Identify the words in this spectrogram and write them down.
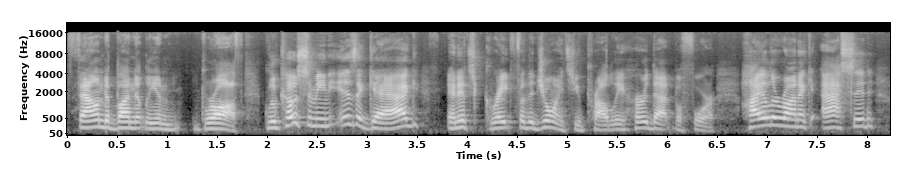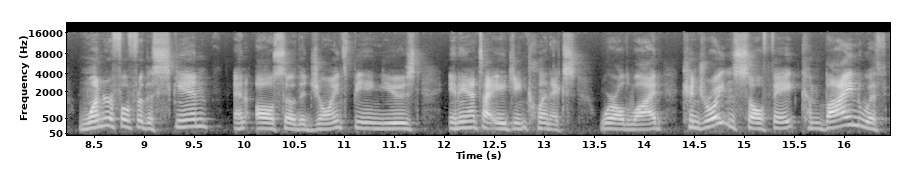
found abundantly in broth. Glucosamine is a GAG and it's great for the joints. You probably heard that before. Hyaluronic acid, wonderful for the skin and also the joints, being used in anti-aging clinics worldwide. Chondroitin sulfate combined with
